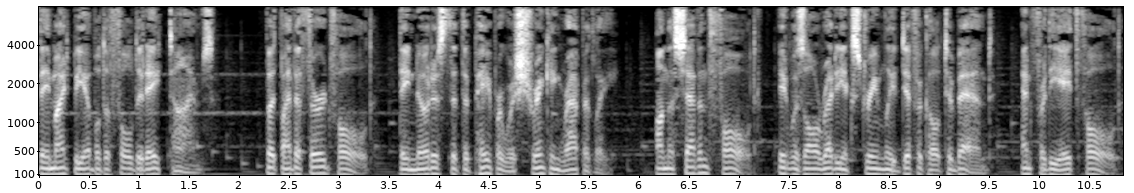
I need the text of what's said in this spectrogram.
they might be able to fold it eight times. But by the third fold, they noticed that the paper was shrinking rapidly. On the seventh fold, it was already extremely difficult to bend, and for the eighth fold,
